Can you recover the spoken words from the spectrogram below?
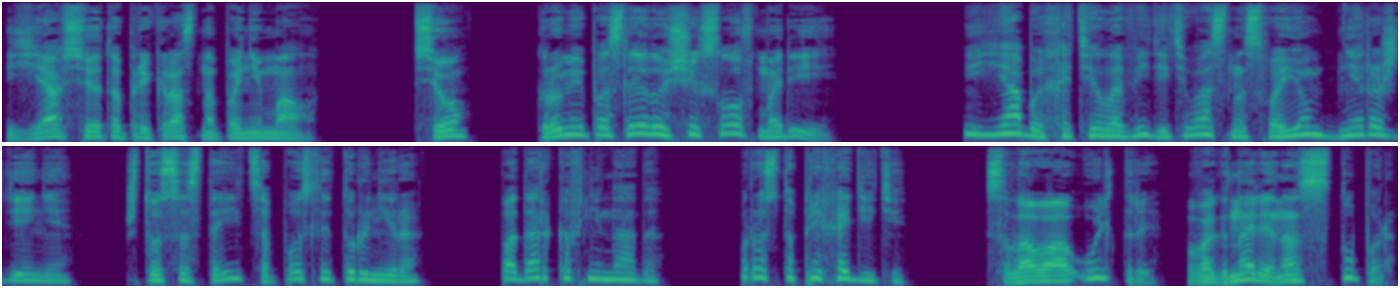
Я все это прекрасно понимал. Все, кроме последующих слов Марии. «Я бы хотела видеть вас на своем дне рождения, что состоится после турнира. Подарков не надо. Просто приходите». Слова Ультры вогнали нас в ступор,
